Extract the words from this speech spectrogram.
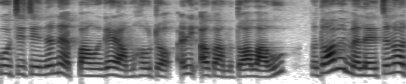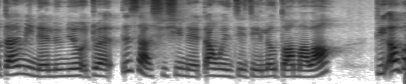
ကိုကြည်ကြည်နဲ့နဲ့ပါဝင်ခဲ့တာမဟုတ်တော့အဲ့ဒီအောက်ကမသွားပါဘူး။မသွားပေမဲ့လည်းကျွန်တော်တိုင်းပြည်နယ်လူမျိုးအတွက်တစ္ဆာရှိရှိနဲ့တာဝန်ကြည်ကြည်လုပ်သွားမှာပါ။ဒီအောက်က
